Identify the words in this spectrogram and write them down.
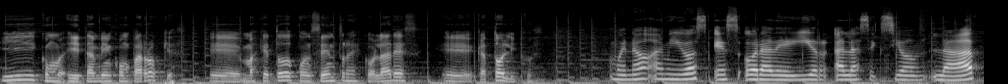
Y, como, y también con parroquias, eh, más que todo con centros escolares eh, católicos. Bueno, amigos, es hora de ir a la sección La App.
